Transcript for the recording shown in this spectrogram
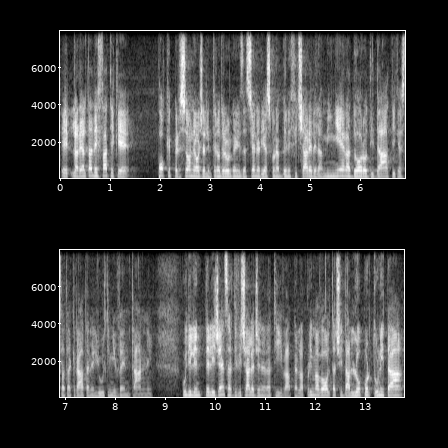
E la realtà dei fatti è che poche persone oggi all'interno dell'organizzazione riescono a beneficiare della miniera d'oro di dati che è stata creata negli ultimi vent'anni. Quindi l'intelligenza artificiale generativa per la prima volta ci dà l'opportunità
